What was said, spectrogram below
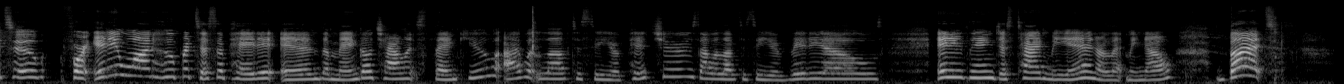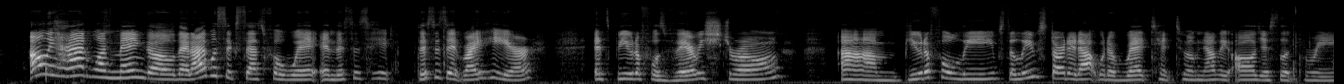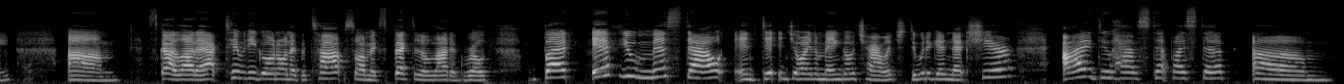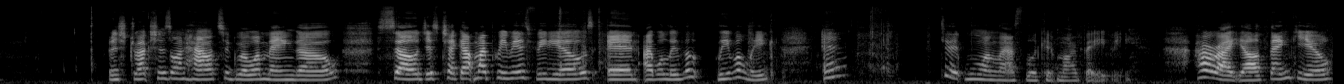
YouTube. For anyone who participated in the Mango Challenge, thank you. I would love to see your pictures. I would love to see your videos. Anything, just tag me in or let me know. But I only had one mango that I was successful with, and this is this is it right here. It's beautiful. It's very strong. Um, beautiful leaves. The leaves started out with a red tint to them. Now they all just look green. Um, it's got a lot of activity going on at the top, so I'm expecting a lot of growth. But if you missed out and didn't join the Mango Challenge, do it again next year. I do have step-by-step -step, um, instructions on how to grow a mango. So just check out my previous videos, and I will leave a, leave a link. And get one last look at my baby. All right, y'all. Thank you.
